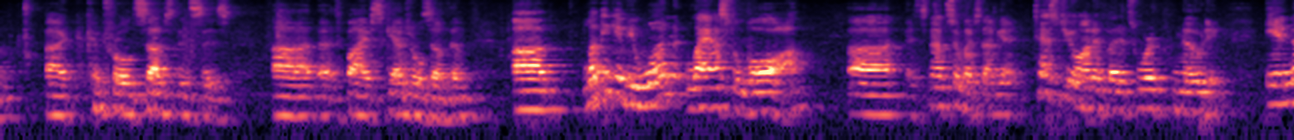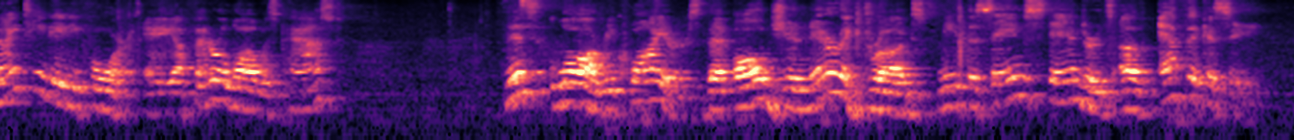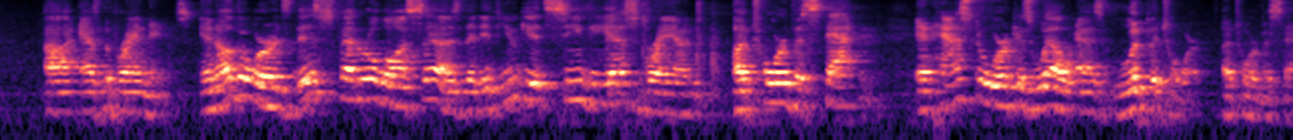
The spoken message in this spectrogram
uh, controlled substances, uh, uh, five schedules of them. Um, let me give you one last law. Uh, it's not so much that I'm going to test you on it, but it's worth noting. In 1984, a, a federal law was passed. This law requires that all generic drugs meet the same standards of efficacy uh, as the brand names. In other words, this federal law says that if you get CVS brand atorvastatin, it has to work as well as Lipitor atorvastatin.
